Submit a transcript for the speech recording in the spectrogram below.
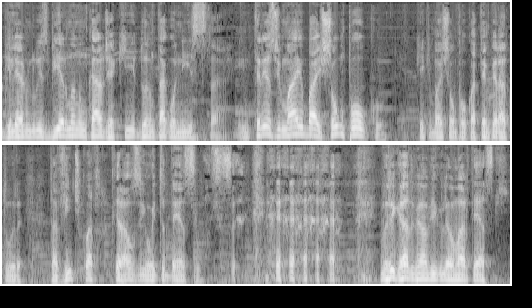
Guilherme Luiz Bierman, um card aqui do antagonista. Em 3 de maio baixou um pouco. O que, que baixou um pouco? A temperatura. Está 24 graus e 8 décimos. Obrigado, meu amigo Leomar Teske.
